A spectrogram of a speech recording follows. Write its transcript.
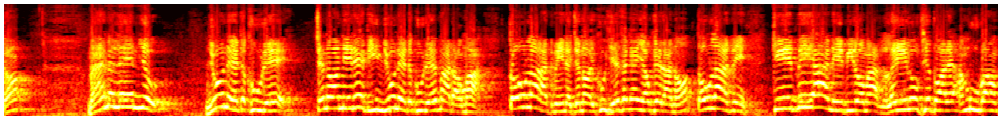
နော်မန္တလေးမြို့မြို့နယ်တစ်ခုတည်း ကျွန်တော်နေတဲ့ဒီမြို့နယ်တစ်ခုတည်းမှာတောင်မှ3လအတွင်းနဲ့ကျွန်တော်အခုရဲစခန်းရောက်ခဲ့တာနော်3လအတွင်း KB ကနေပြီးတော့မှလိန်လို့ဖြစ်သွားတဲ့အမှုပေါင်း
